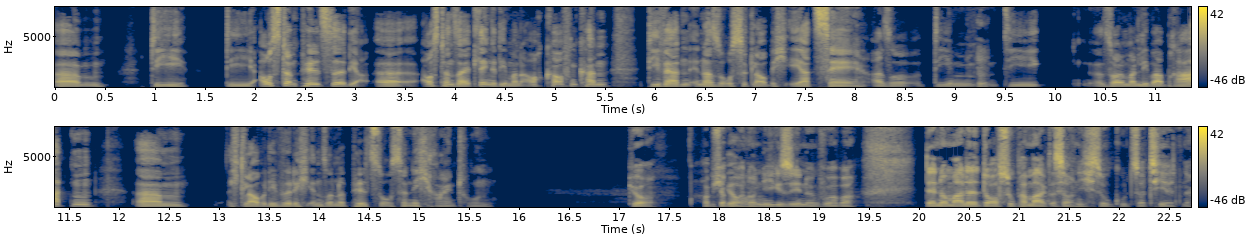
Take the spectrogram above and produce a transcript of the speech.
Ähm, die die Austernpilze, die äh, Austernseitlinge, die man auch kaufen kann, die werden in der Soße, glaube ich, eher zäh. Also die, hm. die soll man lieber braten. Ähm, ich glaube, die würde ich in so eine Pilzsoße nicht reintun. Ja, habe ich aber auch noch nie gesehen irgendwo, aber der normale Dorfsupermarkt ist auch nicht so gut sortiert. Ne?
